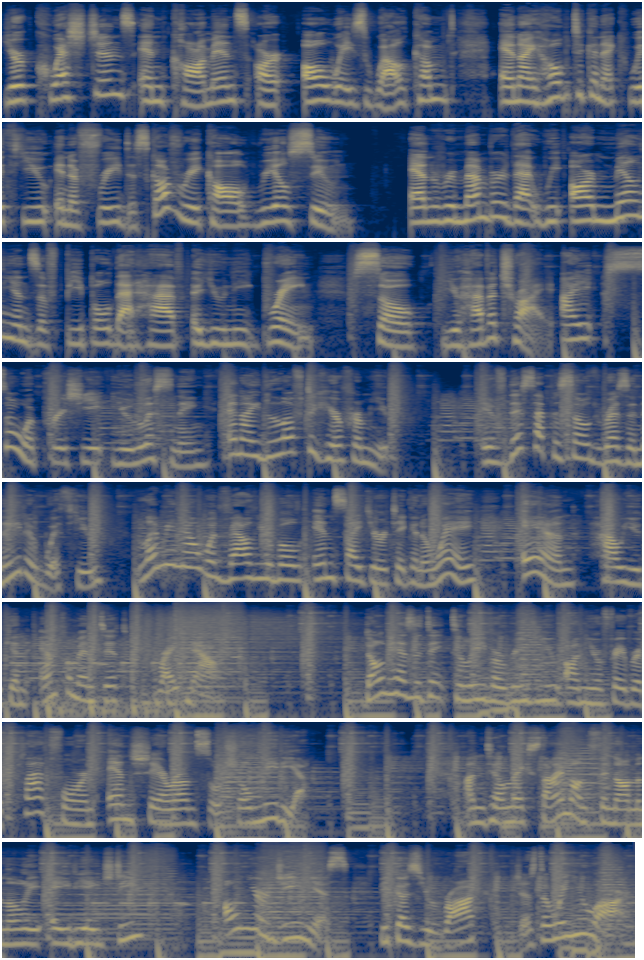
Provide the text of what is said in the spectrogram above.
Your questions and comments are always welcomed, and I hope to connect with you in a free discovery call real soon. And remember that we are millions of people that have a unique brain, so you have a try. I so appreciate you listening, and I'd love to hear from you. If this episode resonated with you, let me know what valuable insight you're taking away and how you can implement it right now. Don't hesitate to leave a review on your favorite platform and share on social media. Until next time on Phenomenally ADHD, own your genius because you rock just the way you are.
